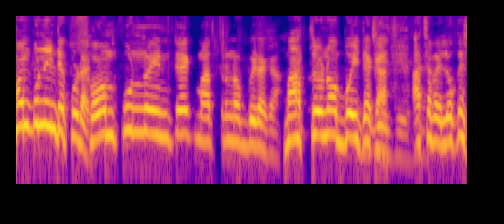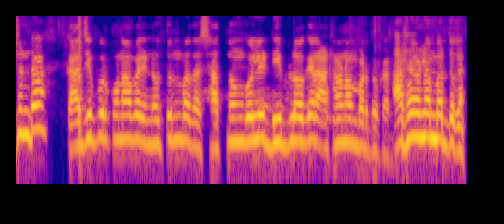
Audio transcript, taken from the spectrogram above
সম্পূর্ণ ইনটেক প্রোডাক্ট সম্পূর্ণ ইনটেক মাত্র নব্বই টাকা। মাত্র নব্বই টাকা। জি, জি, হ্যাঁ। আচ্ছা ভাই লোকেশনটা গাজীপুর কোনাবাড়ি নতুন বাজার সাত নঙ্গলি ডি ব্লকের আঠারো নম্বর দোকান। আঠারো নম্বর দোকান।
